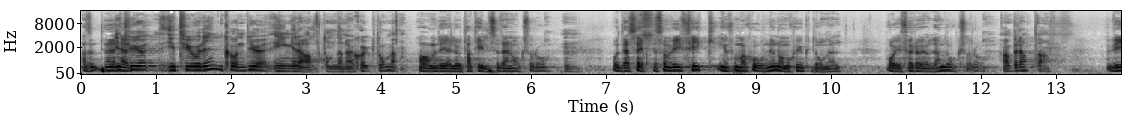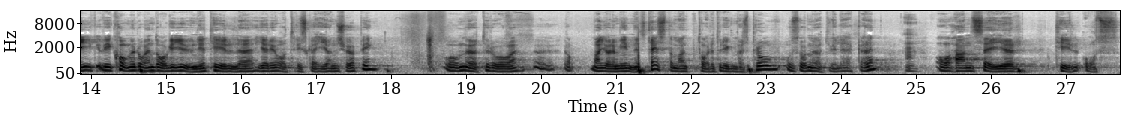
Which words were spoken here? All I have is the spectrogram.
alltså den I, här, teo, I teorin kunde ju Inger allt om den här sjukdomen. ja, men det gäller att ta till sig den också då. Och det sättet som vi fick informationen om sjukdomen var ju förödande också då. Ja, berätta. Vi, vi kommer då en dag i juni till eh, geriatriska i Jönköping och möter då, eh, ja, man gör en minnestest och man tar ett ryggmärgsprov och så möter vi läkaren. Och han säger till oss,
